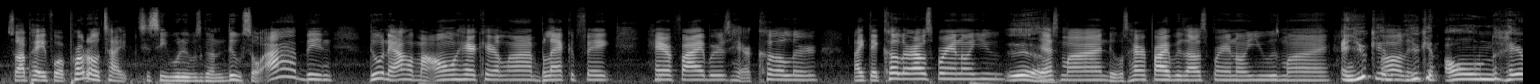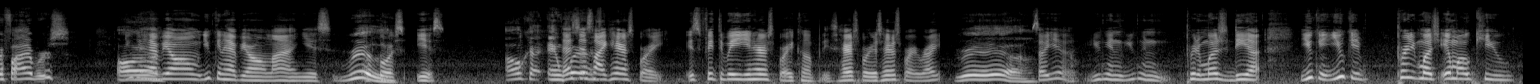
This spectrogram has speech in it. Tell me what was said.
So I paid for a prototype to see what it was going to do. So I've been doing that. I have my own hair care line, Black Effect, hair fibers, hair color. Like that color I was spraying on you, Yeah. that's mine. Those hair fibers I was spraying on you is mine. And you can you can own hair fibers. You can have your own. You can have your own line. Yes, Really? Of course, yes. okay. And That's where, just like hairspray. It's 50 million hairspray companies. Hairspray is hairspray, right? yeah. So yeah, you can you can pretty much di you can you can pretty much MOQ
